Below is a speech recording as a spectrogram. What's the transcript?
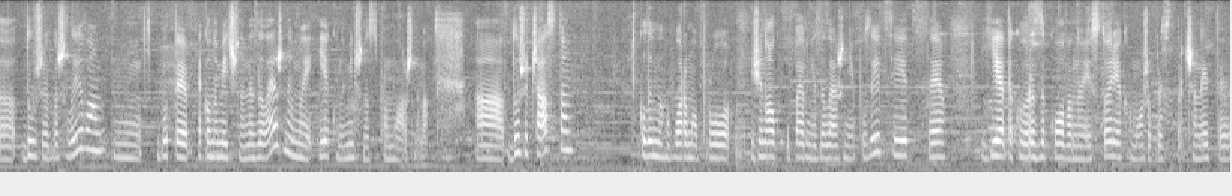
е, дуже важливо бути економічно незалежними і економічно спроможними. Дуже часто коли ми говоримо про жінок у певній залежній позиції, це є такою ризикованою історією, яка може спричинити,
